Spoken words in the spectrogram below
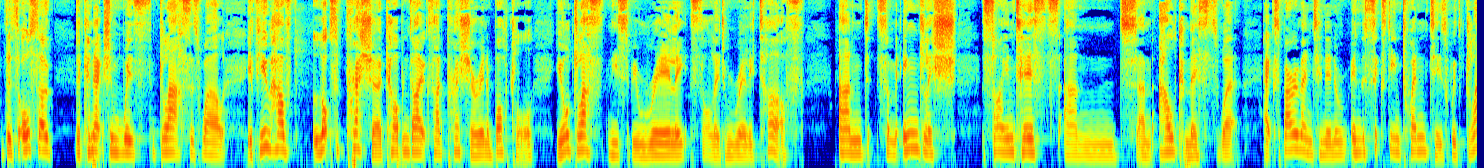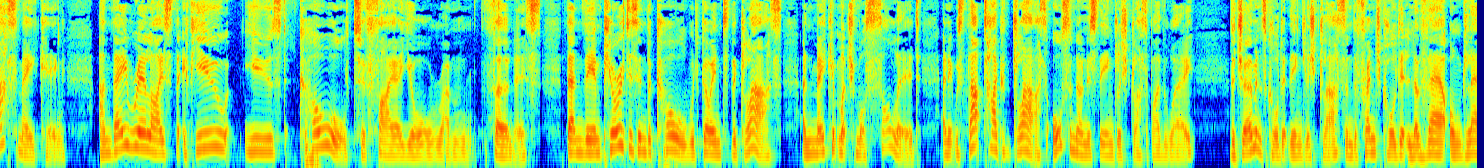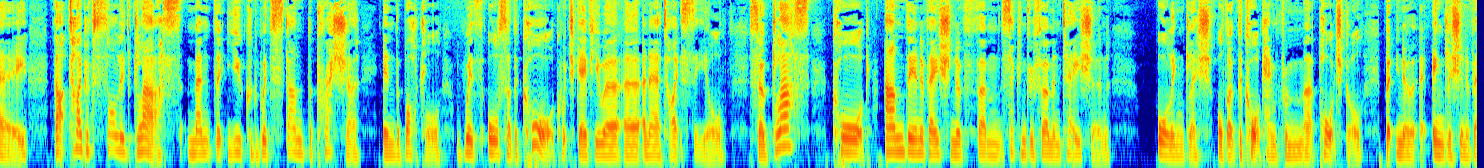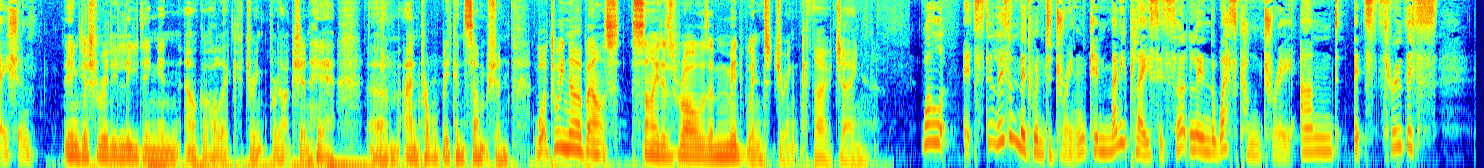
There's also the connection with glass as well. If you have lots of pressure, carbon dioxide pressure in a bottle, your glass needs to be really solid and really tough and some English scientists and um, alchemists were experimenting in, a, in the 1620s with glass making. And they realized that if you used coal to fire your um, furnace, then the impurities in the coal would go into the glass and make it much more solid. And it was that type of glass, also known as the English glass, by the way, The Germans called it the English glass and the French called it le verre anglais. That type of solid glass meant that you could withstand the pressure in the bottle with also the cork, which gave you a, a, an airtight seal. So glass, cork, and the innovation of um, secondary fermentation, all English, although the cork came from uh, Portugal, but you know, English innovation the English really leading in alcoholic drink production here um, and probably consumption. What do we know about cider's role as a midwinter drink, though, Jane? Well, it still is a midwinter drink in many places, certainly in the West Country, and it's through this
